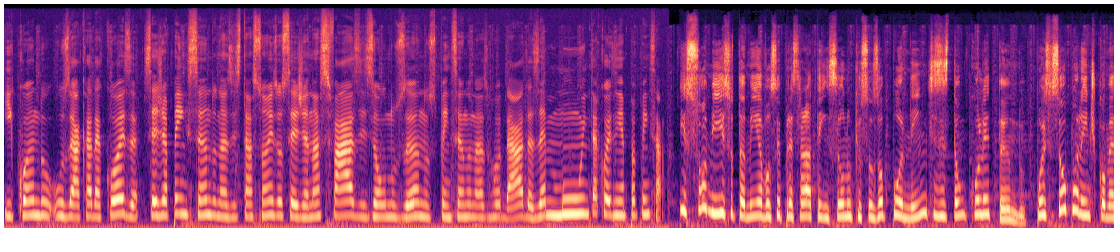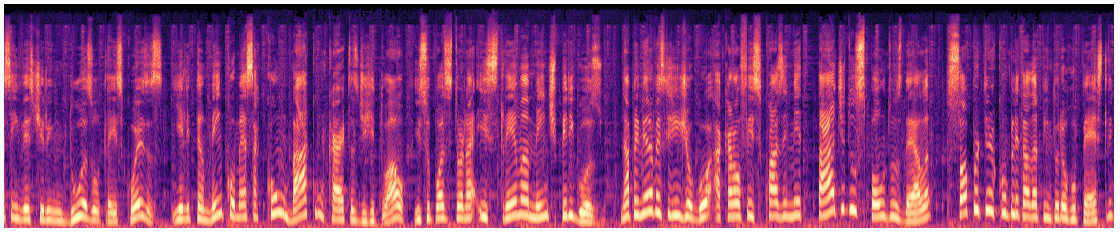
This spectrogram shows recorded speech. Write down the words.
e quando usar cada coisa, seja pensando nas estações, ou seja, nas fases ou nos anos, pensando nas rodadas, é muita coisinha para pensar. E some isso também a você prestar atenção no que os seus oponentes estão coletando. Pois se o seu oponente começa a investir em duas ou três coisas, e ele também começa a combar com cartas de ritual, isso pode se tornar extremamente perigoso. Na primeira vez que a gente jogou, a Carol fez quase metade dos pontos dela só por ter completado a pintura rupestre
